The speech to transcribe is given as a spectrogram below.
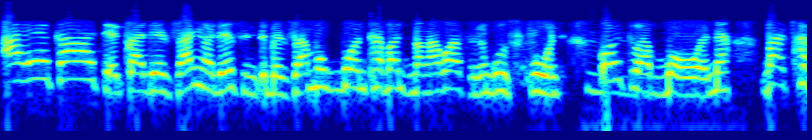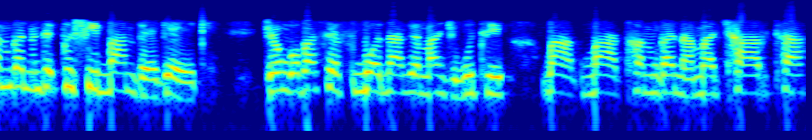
Ayekade eqalezanywa lezi zinto bezama ukubona ukuthi abantu bangakwazi ukuzifunda kodwa bona baqhamuka nento ecishe ibambekeke. Njengoba sesibona ke manje ukuthi ba- baqhamuka nama charter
